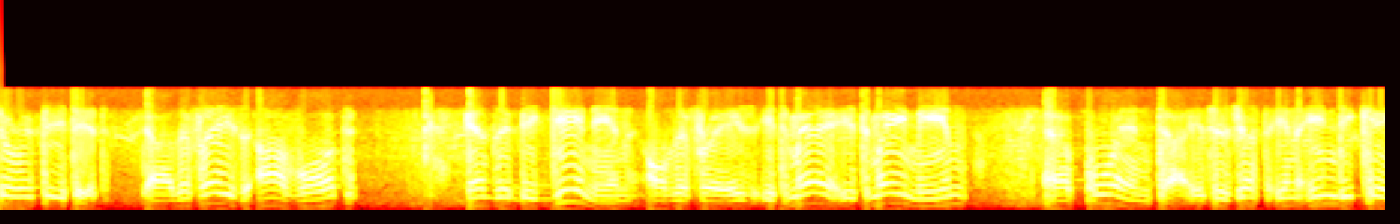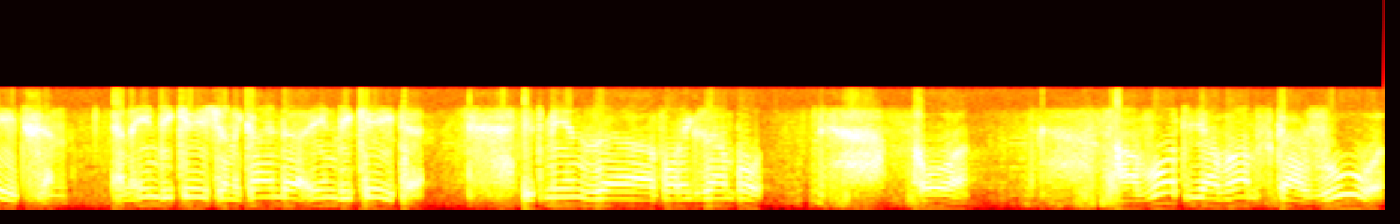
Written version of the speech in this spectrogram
to repeat it. The phrase avot, at the beginning of the phrase, it may, it may mean a pointer It is just an indication, an indication, kind of indicator. It means, uh, for example, о, а вот я вам скажу,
